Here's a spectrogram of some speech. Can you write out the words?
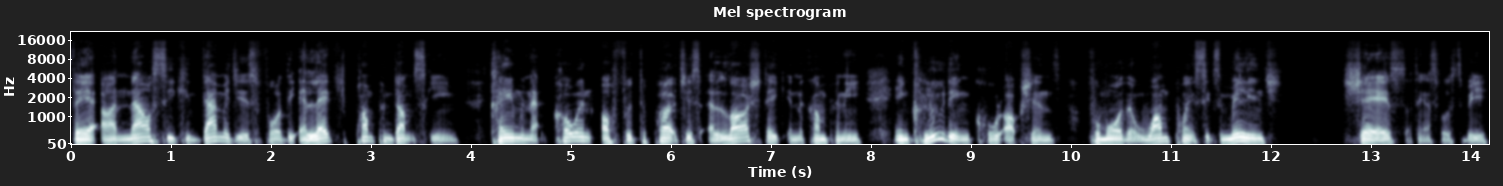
They are now seeking damages for the alleged pump and dump scheme claiming that Cohen offered to purchase a large stake in the company, including call options for more than 1.6 million sh- shares, I think that's supposed to be,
